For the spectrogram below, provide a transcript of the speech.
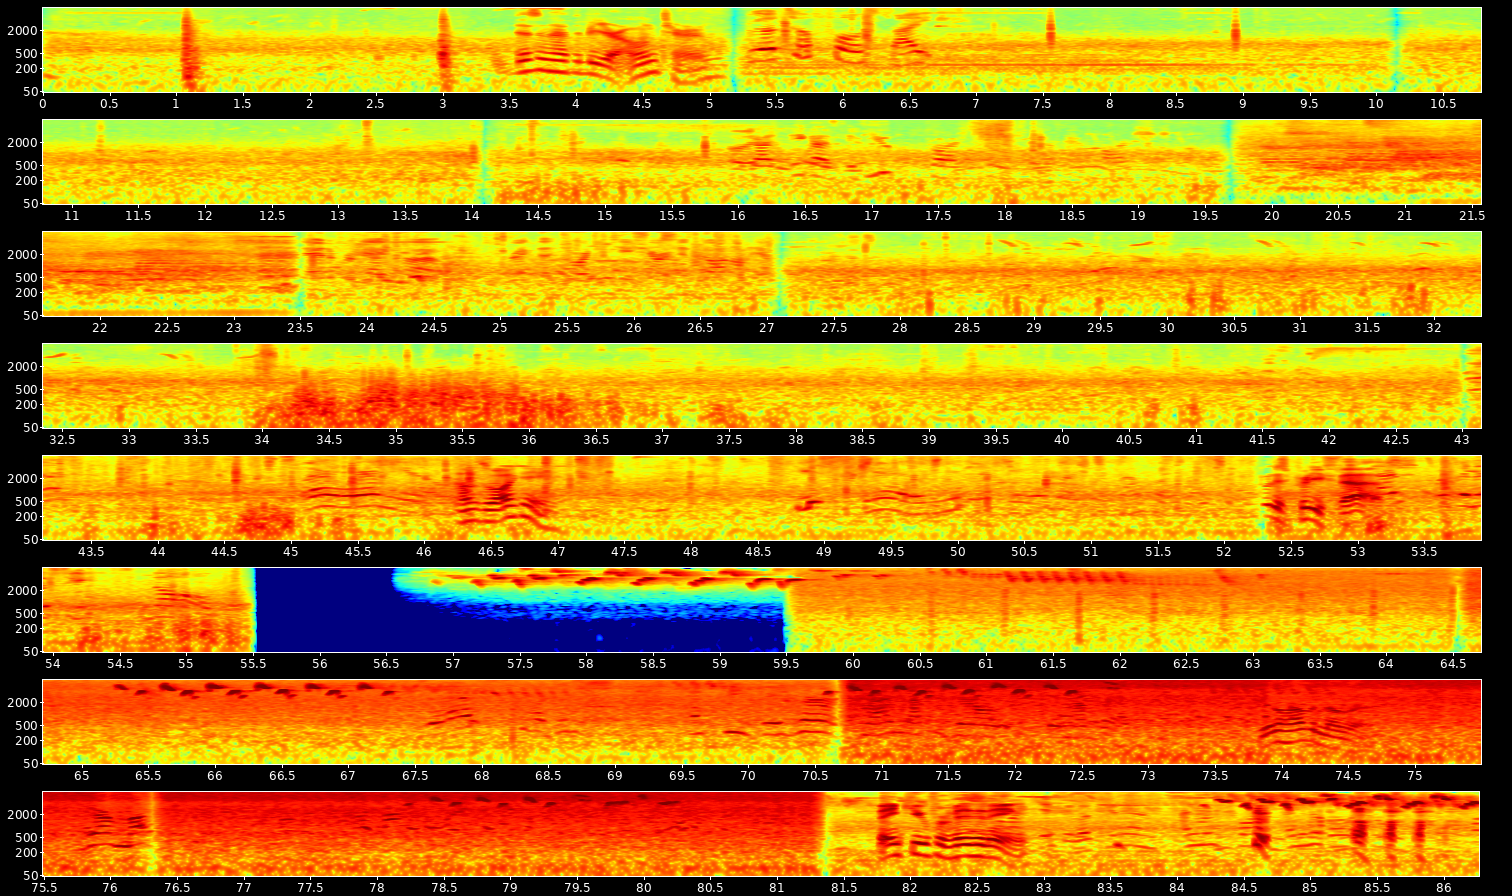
It doesn't have to be your own turn. Beautiful sight. Guys, hey guys, if you brought shoes, they are washed. Jennifer gave uh, Rick that Georgia t-shirt and it's gone on every I was walking. You scared. You scared. It is pretty fast. We're gonna see snow. Yes, what is see, they hurt. Try not to girl the number. You don't have a number. Your mother. Thank you for visiting.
